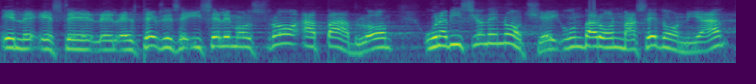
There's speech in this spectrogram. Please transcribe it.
el, este, el, texto, dice, y se le mostró a Pablo una visión de noche, un varón macedonia,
